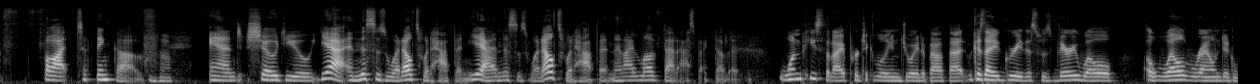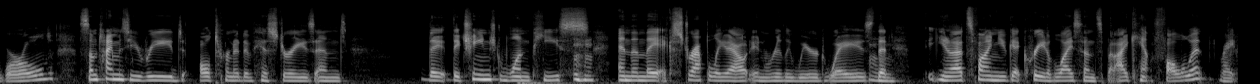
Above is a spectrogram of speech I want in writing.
thought to think of. Mm-hmm. And showed you, yeah, and this is what else would happen. Yeah, and this is what else would happen. And I love that aspect of it. One piece that I particularly enjoyed about that, because I agree this was very well a well-rounded world. Sometimes you read alternative histories and they they changed one piece Mm-hmm. and then they extrapolate out in really weird ways that Mm. you know that's fine you get creative license but I can't follow it. Right.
